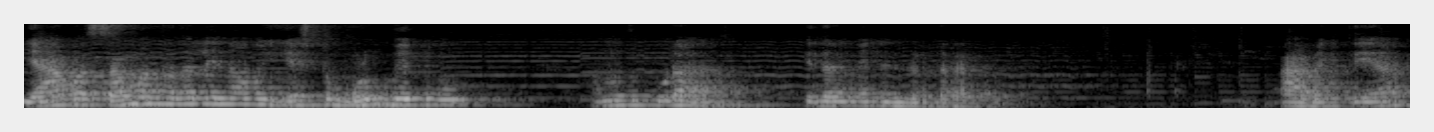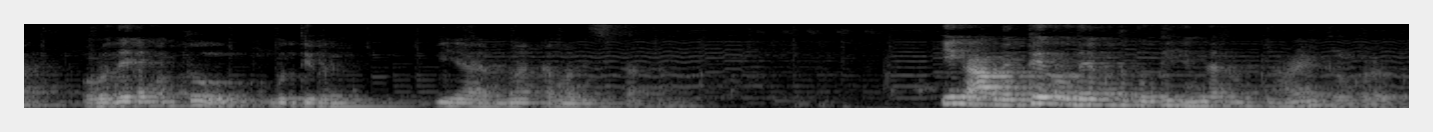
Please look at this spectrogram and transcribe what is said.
ಯಾವ ಸಂಬಂಧದಲ್ಲಿ ನಾವು ಎಷ್ಟು ಮುಳುಗಬೇಕು ಅನ್ನೋದು ಕೂಡ ಇದರ ಮೇಲೆ ನಿರ್ಧಾರ ಆಗ್ತದೆ. ಆ ವ್ಯಕ್ತಿಯ ಹೃದಯ ಮತ್ತು ಬುದ್ಧಿಯನ್ನ ಗಮನಿಸಿದಾಗ. ಈಗ ಆ ವ್ಯಕ್ತಿಯ ಹೃದಯ ಮತ್ತು ಬುದ್ಧಿ ಹೆಂಗ ಅಂತ ನಾವೇ ತಿಳ್ಕೊಳ್ಬೇಕು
